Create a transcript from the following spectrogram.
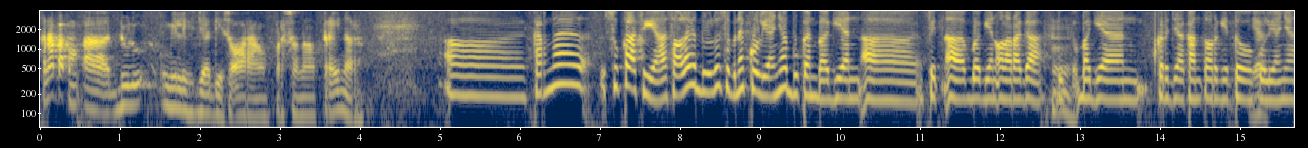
kenapa eh, dulu milih jadi seorang personal trainer? Eh, karena suka sih ya. Soalnya dulu sebenarnya kuliahnya bukan bagian eh, fit, eh, bagian olahraga, bu- bagian kerja kantor gitu Yes. kuliahnya,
